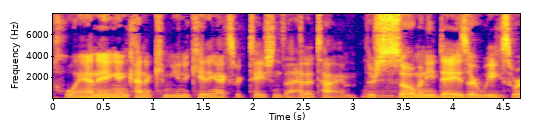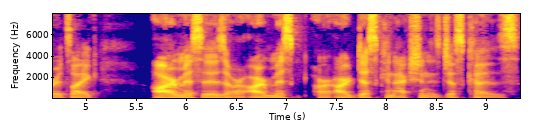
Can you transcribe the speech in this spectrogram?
planning and kind of communicating expectations ahead of time. There's mm. so many days or weeks where it's like our misses or our miss or our disconnection is just because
